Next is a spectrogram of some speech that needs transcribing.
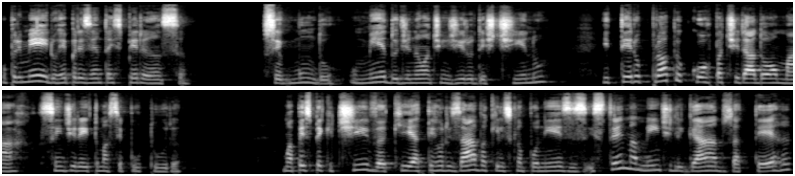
o primeiro representa a esperança, o segundo, o medo de não atingir o destino e ter o próprio corpo atirado ao mar sem direito a uma sepultura. Uma perspectiva que aterrorizava aqueles camponeses extremamente ligados à terra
